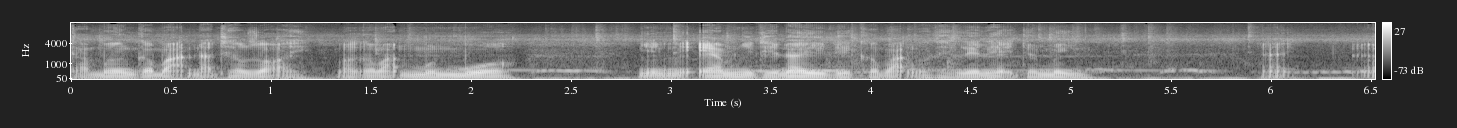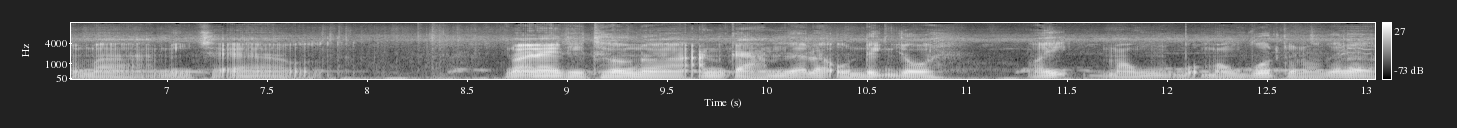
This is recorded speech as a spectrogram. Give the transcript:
cảm ơn các bạn đã theo dõi và các bạn muốn mua những em như thế này thì các bạn có thể liên hệ cho mình. Đấy. mà mình sẽ, loại này thì thường là ăn cám rất là ổn định rồi. Ấy, móng, bộ móng vuốt của nó rất là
